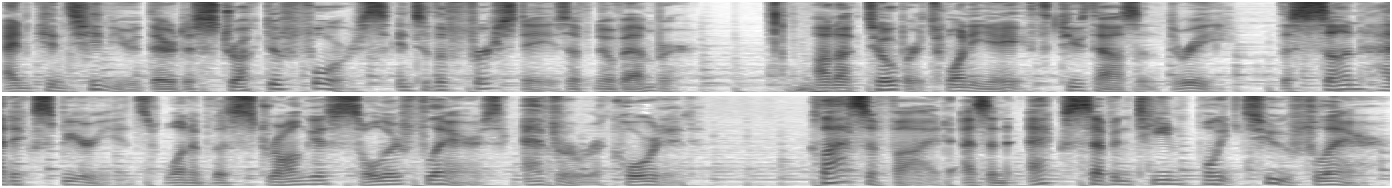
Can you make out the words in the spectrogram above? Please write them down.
and continued their destructive force into the first days of November. On October 28, 2003, the Sun had experienced one of the strongest solar flares ever recorded. Classified as an X17.2 flare,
